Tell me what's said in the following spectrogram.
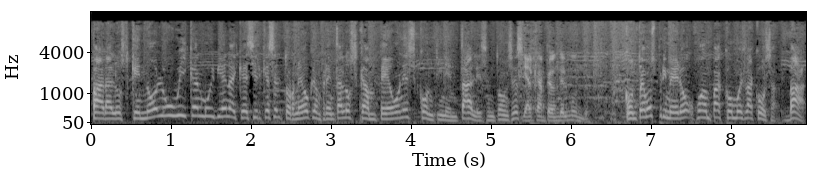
Para los que no lo ubican muy bien, hay que decir que es el torneo que enfrenta a los campeones continentales. Entonces, y al campeón del mundo. Contemos primero, Juanpa, cómo es la cosa. Va,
